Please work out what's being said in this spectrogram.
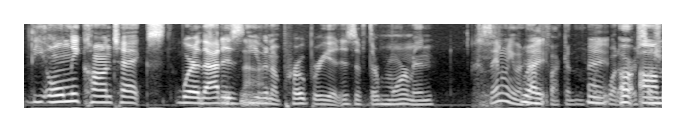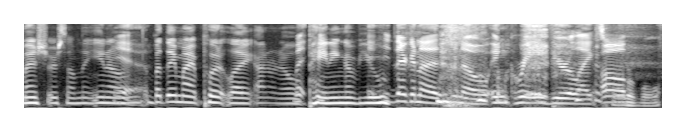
The only context where that It's is not. even appropriate is if they're Mormon, because they don't even Right, have fucking right like, whatever. or amish or something you know Yeah. but they might put like i don't know But painting of you They're gonna, you know, engrave your like, oh, horrible.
